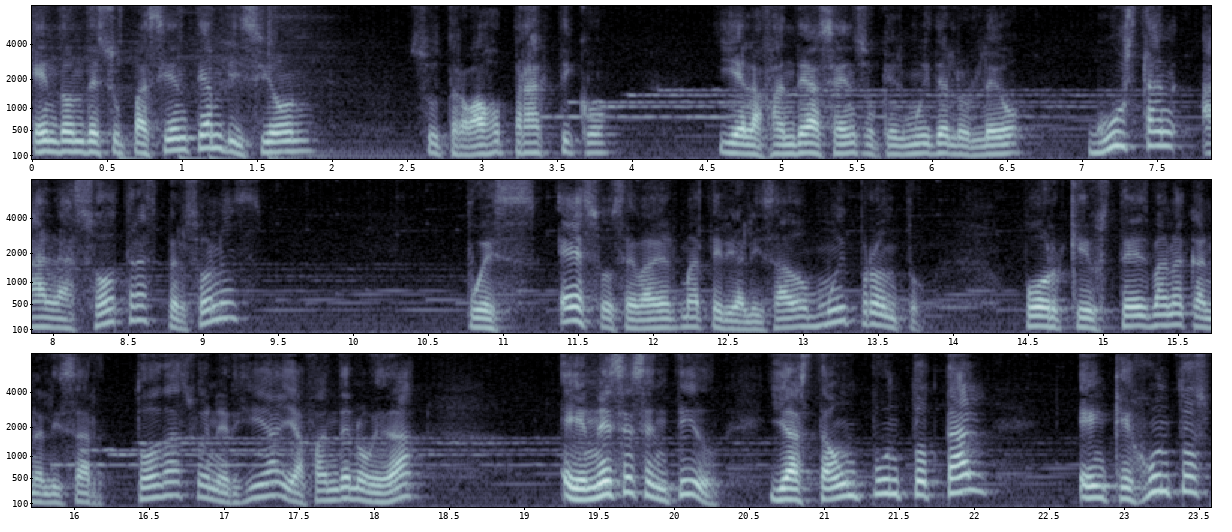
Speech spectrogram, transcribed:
en donde su paciente ambición, su trabajo práctico y el afán de ascenso, que es muy de los leo, gustan a las otras personas, pues eso se va a ver materializado muy pronto, porque ustedes van a canalizar toda su energía y afán de novedad en ese sentido y hasta un punto tal en que juntos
